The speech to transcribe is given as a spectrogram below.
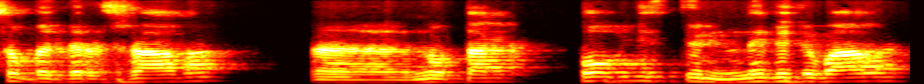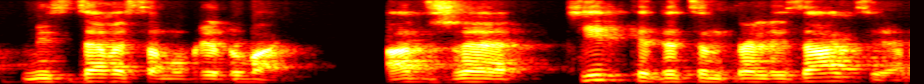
щоб держава е, ну так повністю нивелювала місцеве самоврядування, адже тільки децентралізація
